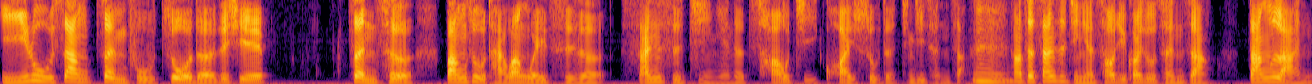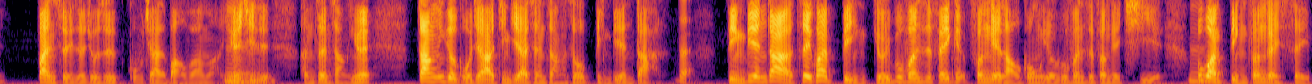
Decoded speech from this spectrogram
一路上政府做的这些政策，帮助台湾维持了三十几年的超级快速的经济成长。嗯，那这三十几年超级快速成长。当然，伴随着就是股价的爆发嘛，因为其实很正常。因为当一个国家的经济在成长的时候，饼变大了。对，饼变大了，这块饼有一部分是分给分给劳工，有一部分是分给企业。不管饼分给谁，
